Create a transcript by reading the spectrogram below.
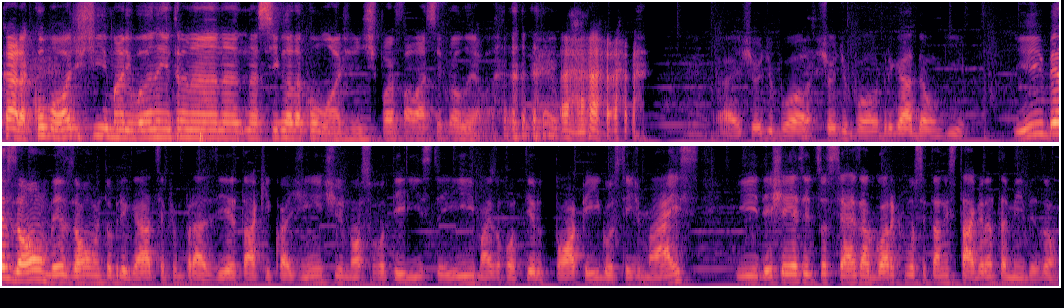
Cara, commodity e marihuana entra na, na, na, sigla da commodity. A gente pode falar sem problema. Ai, show de bola, show de bola. Obrigadão, Gui. E Bezão, Bezão, muito obrigado. Sempre um prazer estar aqui com a gente. Nosso roteirista aí, mais um roteiro top aí, gostei demais. E deixa aí as redes sociais agora que você está no Instagram também, Bezão.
